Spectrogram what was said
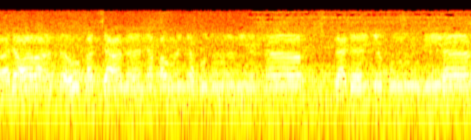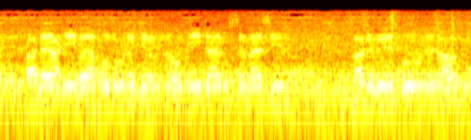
قال أرى أنه قد زعم أن قوما يخرجون من النار بعد أن يكونوا فيها. قال يعني فيخرجون كانهم ميدان السماسم قال فيدخلون نهرا من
